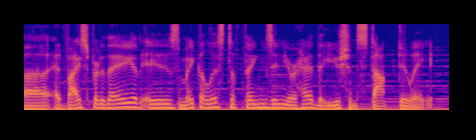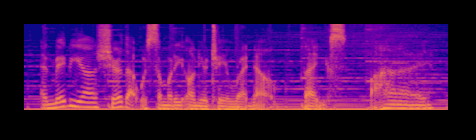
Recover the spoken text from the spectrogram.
uh, advice for today is make a list of things in your head that you should stop doing, and maybe uh, share that with somebody on your team right now. Thanks. Bye.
